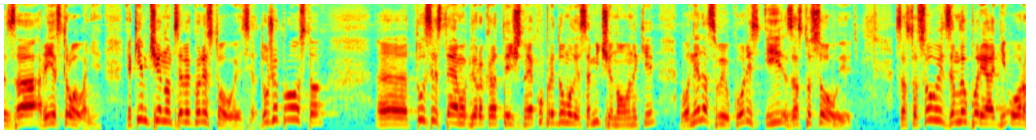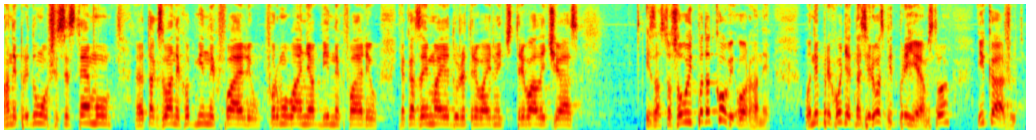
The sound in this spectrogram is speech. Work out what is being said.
зареєстровані. Яким чином це використовується? Дуже просто. Е, Ту систему бюрократичну, яку придумали самі чиновники, вони на свою користь і застосовують. Застосовують землевпорядні органи, придумавши систему е, так званих обмінних файлів, формування обмінних файлів, яка займає дуже тривалий, час. І застосовують податкові органи. Вони приходять на сільгоспідприємство і кажуть:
